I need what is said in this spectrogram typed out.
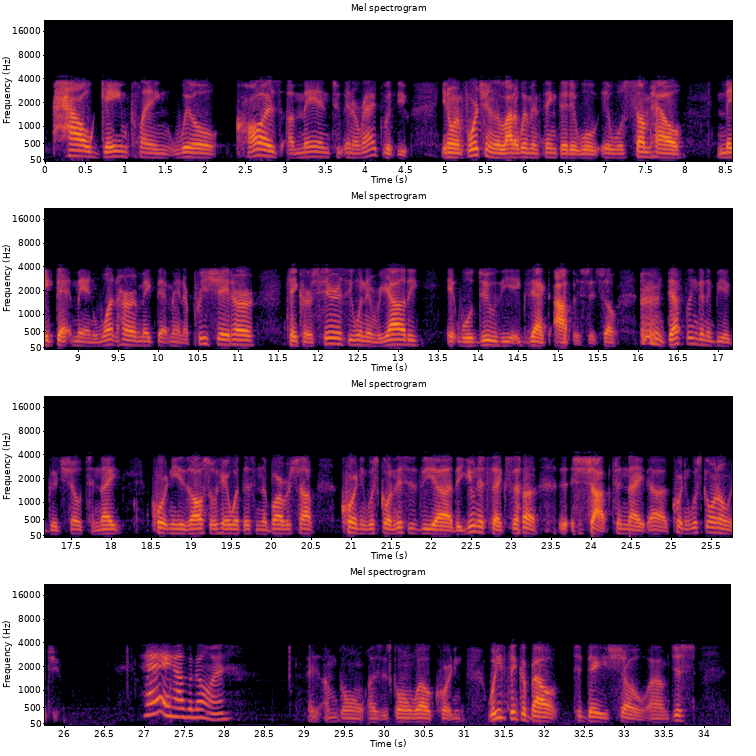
how game playing will cause a man to interact with you. You know, unfortunately, a lot of women think that it will it will somehow make that man want her, make that man appreciate her, take her seriously. When in reality, it will do the exact opposite. So, definitely going to be a good show tonight. Courtney is also here with us in the barbershop. Courtney, what's going on? This is the uh, the unisex uh, shop tonight. Uh, Courtney, what's going on with you? Hey, how's it going? I'm going. Uh, it's going well, Courtney. What do you think about today's show? Um, just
